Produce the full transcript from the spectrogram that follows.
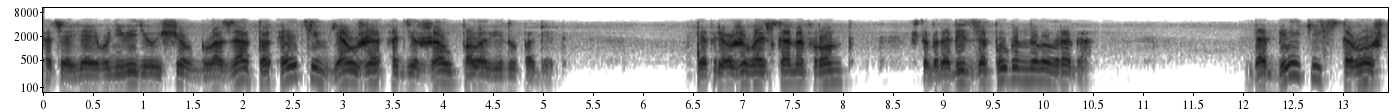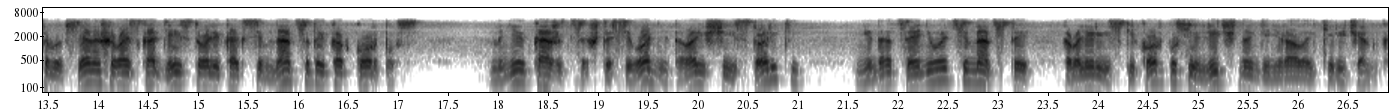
Хотя я его не видел еще в глаза, то этим я уже одержал половину победы. Я привожу войска на фронт, чтобы добить запуганного врага. Добейтесь того, чтобы все наши войска действовали как 17-й, как корпус. Мне кажется, что сегодня товарищи историки недооценивают 17-й кавалерийский корпус и лично генерала Кириченко.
